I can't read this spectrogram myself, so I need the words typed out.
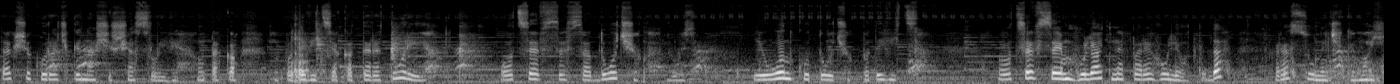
Так що курочки наші щасливі. Отака, подивіться, яка територія. Оце все садочок, друзі. І он куточок, подивіться. Оце все їм гулять не перегуляти, да? Красунечки мої.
